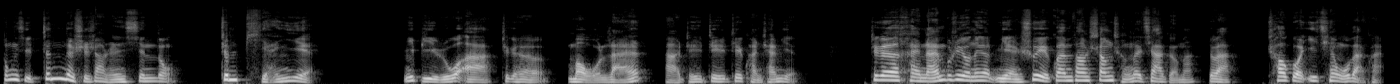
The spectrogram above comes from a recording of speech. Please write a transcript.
东西真的是让人心动，真便宜。你比如啊，这个某蓝啊，这这这款产品，这个海南不是有那个免税官方商城的价格吗？对吧？超过一千五百块。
